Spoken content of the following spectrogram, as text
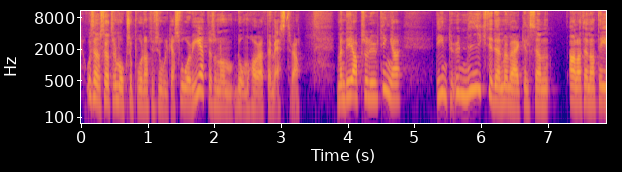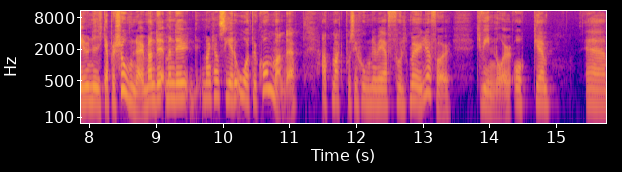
Och sen stöter de också på naturligtvis olika svårigheter som de, de har att bemästra. Men det är absolut inga, det är inte unikt i den bemärkelsen annat än att det är unika personer. Men, det, men det, man kan se det återkommande, att maktpositioner är fullt möjliga för kvinnor. Och, eh, eh,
